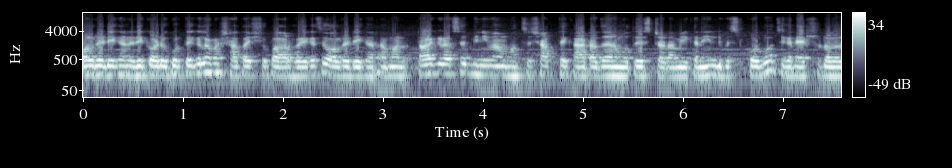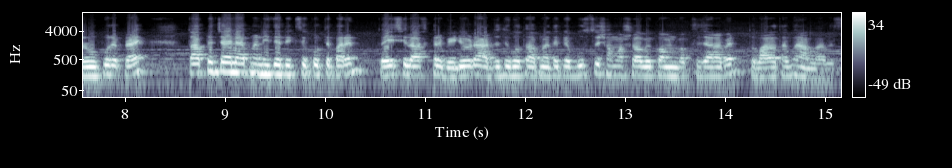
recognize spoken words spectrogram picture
অলরেডি এখানে রেকর্ডে করতে গেলে আমার সাতাইশশো পাওয়ার হয়ে গেছে। অলরেডি এখানে আমার টার্গেট আছে মিনিমাম হচ্ছে সাত থেকে আট হাজারের মতো স্টার্ট আমি এখানে ইনভেস্ট করব, যেখানে একশো ডলারের উপরে প্রায়। তো আপনি চাইলে আপনার নিজের রিক্সে করতে পারেন। তো এই ছিল আজকের ভিডিওটা আর যদি কোথাও আপনাদেরকে বুঝতে সমস্যা হবে কমেন্ট বক্সে জানাবেন। তো ভালো থাকবেন, আল্লাহ হাফেজ।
